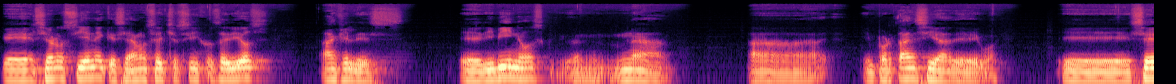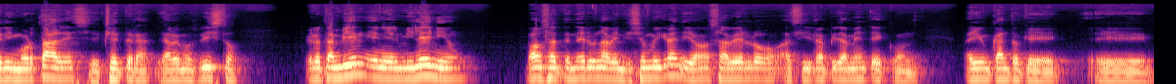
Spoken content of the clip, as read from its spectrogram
que el Señor nos tiene, que seamos hechos hijos de Dios, ángeles divinos, una ah, importancia de eh, ser inmortales, etcétera, ya lo hemos visto. Pero también en el milenio vamos a tener una bendición muy grande y vamos a verlo así rápidamente con, hay un canto que eh,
